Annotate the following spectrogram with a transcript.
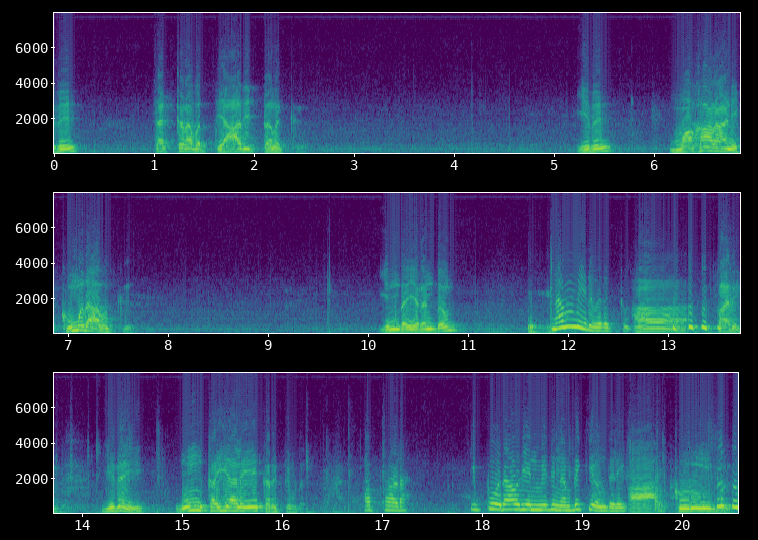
இது சக்கரவர்த்தி ஆதித்தனுக்கு. இது மகாராணி குமுதாவுக்கு. இந்த இரண்டும்? நம் இருவருக்கும். சரி. இதை உன் கையாலேயே கரைத்து விடு அப்பாடா இப்போதாவது என் மீது நம்பிக்கை வந்ததே. ஆ, குறும்பு.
